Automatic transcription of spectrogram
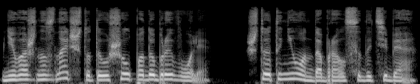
«Мне важно знать, что ты ушел по доброй воле, что это не он добрался до тебя».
